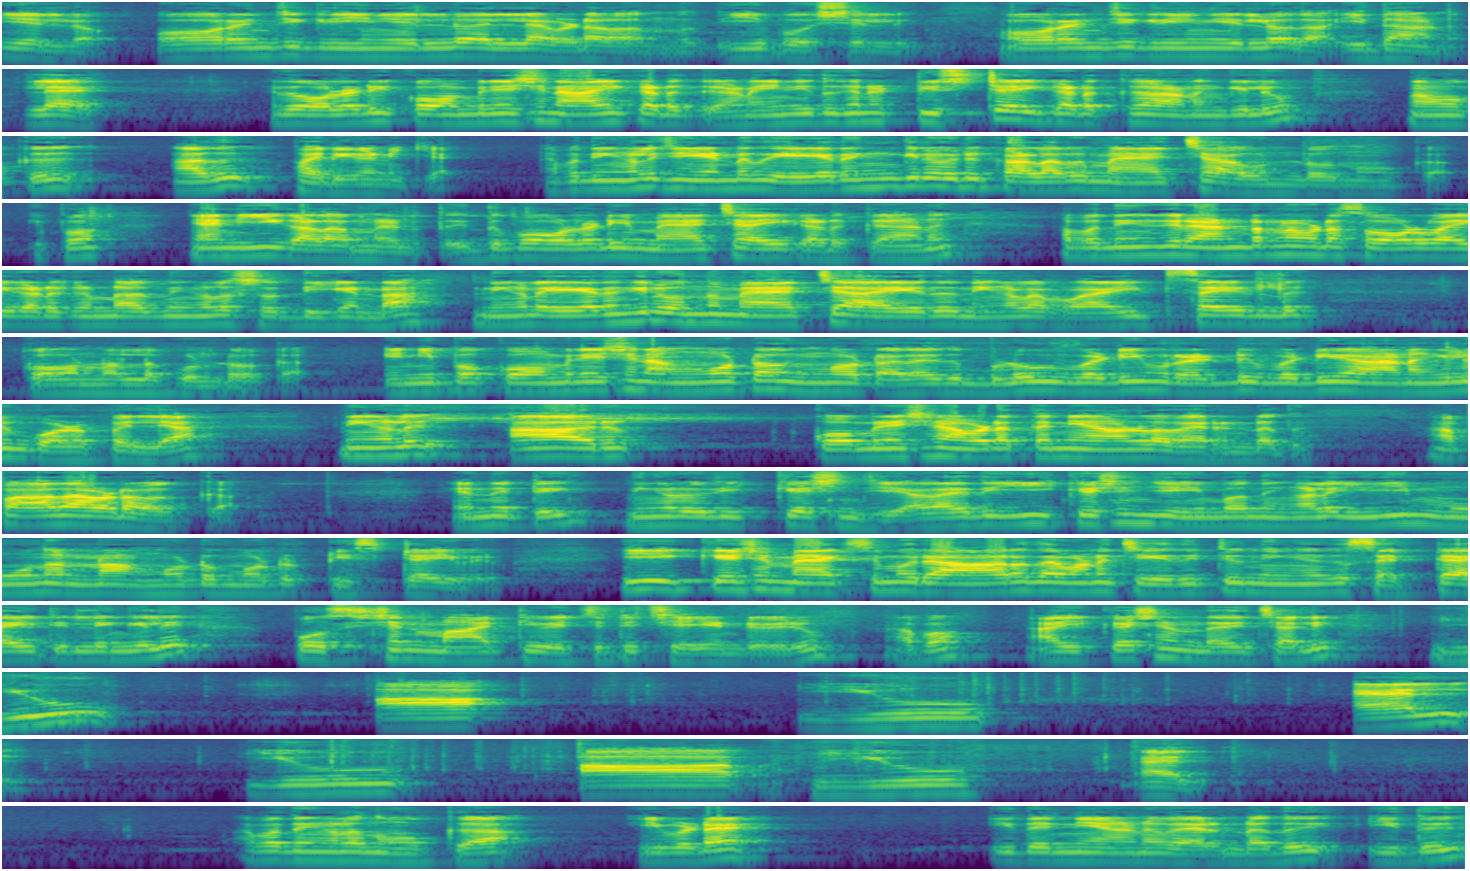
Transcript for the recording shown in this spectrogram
yellow orange green yellow അല്ല ഇവിടെ വന്നത് ഈ പൊസിഷനിൽ ഓറഞ്ച് ഗ്രീൻ യെല്ലോ ഇതാണ്. അല്ലേ ഇത് ഓൾറെഡി കോമ്പിനേഷൻ ആയി കിടക്കുകയാണ്. ഇനി ഇതിങ്ങനെ ട്വിസ്റ്റ് ആയി കിടക്കുകയാണെങ്കിലും നമുക്ക് അത് പരിഗണിക്കാം. അപ്പോൾ നിങ്ങൾ ചെയ്യേണ്ടത് ഏതെങ്കിലും ഒരു കളർ മാച്ച് ആവുന്നുണ്ടോ എന്ന് നോക്കുക. ഇപ്പോൾ ഞാൻ ഈ കളറിന് എടുത്ത്. ഇതിപ്പോൾ ഓൾറെഡി മാച്ച് ആയി കിടക്കുകയാണ്. അപ്പോൾ നിങ്ങൾക്ക് രണ്ടെണ്ണം ഇവിടെ സോൾവ് ആയി കിടക്കേണ്ട അത് നിങ്ങൾ ശ്രദ്ധിക്കേണ്ട. നിങ്ങൾ ഏതെങ്കിലും ഒന്ന് മാച്ച് ആയത് നിങ്ങളെ റൈറ്റ് സൈഡിൽ കോർണറിൽ കൊണ്ടുവെക്കുക. ഇനിയിപ്പോൾ കോമ്പിനേഷൻ അങ്ങോട്ടോ ഇങ്ങോട്ടോ അതായത് ബ്ലൂ ഇവിടെയും റെഡ് ഇവിടെയും ആണെങ്കിലും കുഴപ്പമില്ല. നിങ്ങൾ ആ ഒരു കോമ്പിനേഷൻ അവിടെ തന്നെയാണല്ലോ വരേണ്ടത്. അപ്പോൾ അത് അവിടെ വെക്കുക. എന്നിട്ട് നിങ്ങൾ ഒരു ഇക്വേഷൻ ചെയ്യുക. അതായത് ഈ ഇക്വേഷൻ ചെയ്യുമ്പോൾ നിങ്ങൾ ഈ മൂന്നെണ്ണം അങ്ങോട്ടും ഇങ്ങോട്ടും ട്വിസ്റ്റായി വരും. ഈ ഇക്വേഷൻ മാക്സിമം ഒരു ആറ് തവണ ചെയ്തിട്ട് നിങ്ങൾക്ക് സെറ്റ് ആയിട്ടില്ലെങ്കിൽ പൊസിഷൻ മാറ്റി വെച്ചിട്ട് ചെയ്യേണ്ടി വരും. അപ്പോൾ ആ ഇക്വേഷൻ എന്താ വെച്ചാൽ U R U L U R U L അപ്പോൾ നിങ്ങൾ നോക്കുക. ഇവിടെ ഇതന്നെയാണ് തന്നെയാണ് വരേണ്ടത്. ഇത്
